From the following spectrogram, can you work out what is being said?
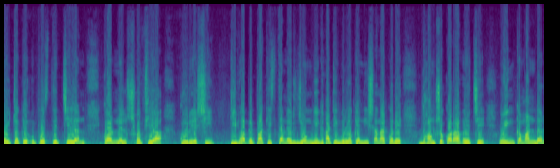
বৈঠকে উপস্থিত ছিলেন কর্নেল সোফিয়া কুরেশি। কীভাবে পাকিস্তানের জঙ্গি ঘাঁটিগুলোকে নিশানা করে ধ্বংস করা হয়েছে, উইং কমান্ডার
